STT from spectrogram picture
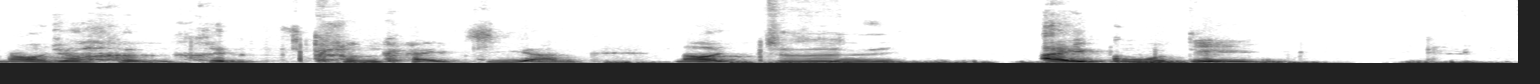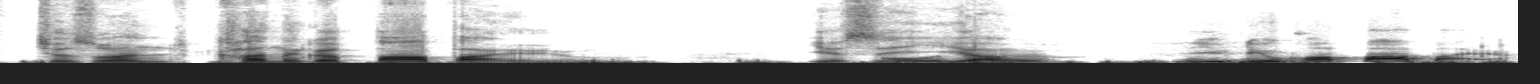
然后就很很慷慨激昂，然后就是爱国电影。就算看那个八百也是一样。哦你六花八百啊，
